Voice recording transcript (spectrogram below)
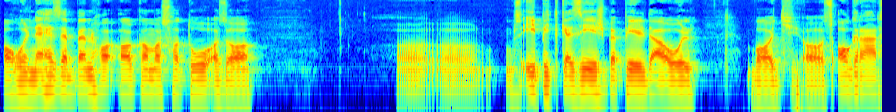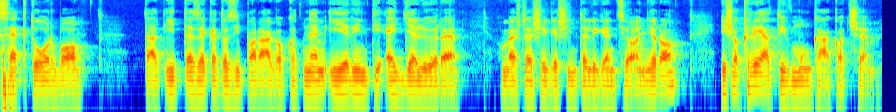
ahol nehezebben alkalmazható az a, az építkezésbe például, vagy az agrárszektorba, tehát itt ezeket az iparágakat nem érinti egyelőre a mesterséges intelligencia annyira, és a kreatív munkákat sem.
